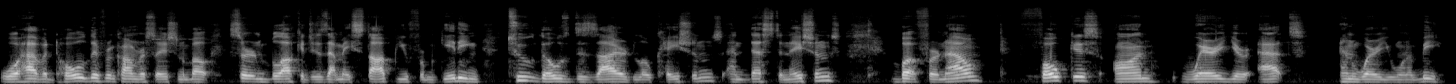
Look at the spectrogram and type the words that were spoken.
we'll have a whole different conversation about certain blockages that may stop you from getting to those desired locations and destinations. But for now, focus on where you're at and where you want to be.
